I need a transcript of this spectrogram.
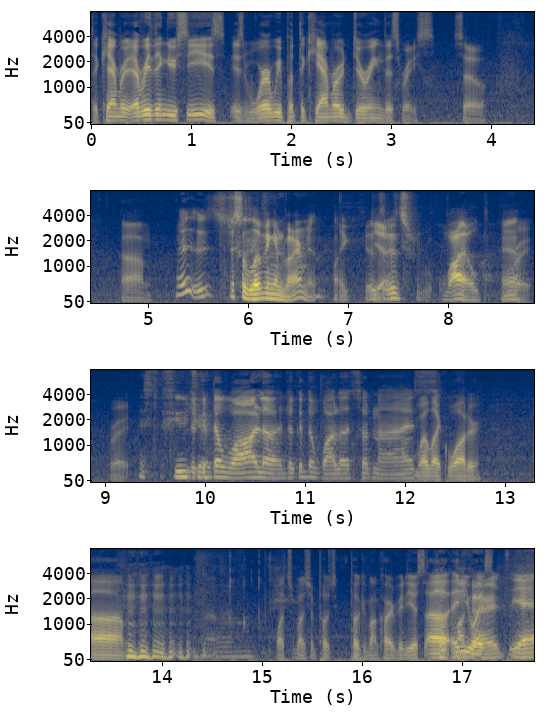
the camera. Everything you see is is where we put the camera during this race. So. Um, It- It's just a living environment. Like it's, Yeah. it's wild. Yeah. Right, right. It's the future. Look at the water. Look at the water. It's so nice. Well, like water. Um, watch a bunch of po- Pokemon card videos. Uh, Pokemon anyways, cards, Yeah.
